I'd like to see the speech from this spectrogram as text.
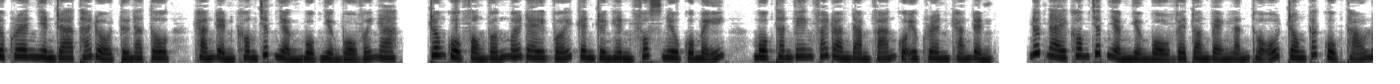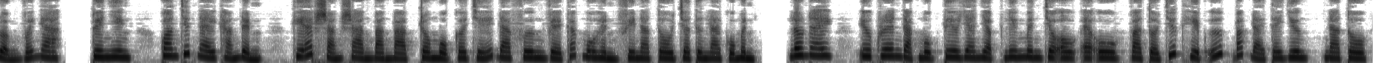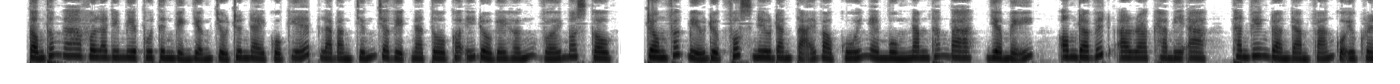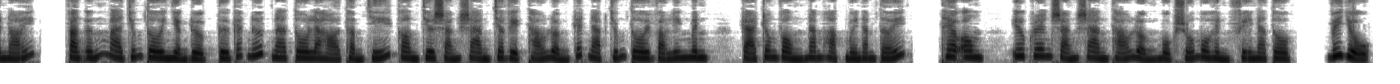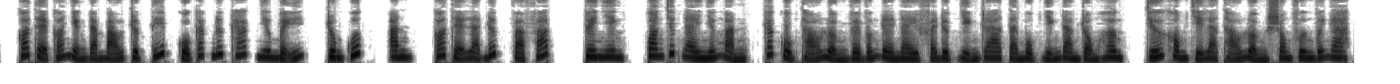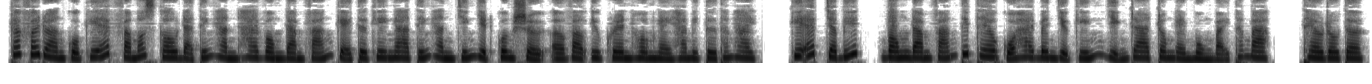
Ukraine nhìn ra thái độ từ NATO, khẳng định không chấp nhận một nhượng bộ với Nga. Trong cuộc phỏng vấn mới đây với kênh truyền hình Fox News của Mỹ, một thành viên phái đoàn đàm phán của Ukraine khẳng định, nước này không chấp nhận nhượng bộ về toàn vẹn lãnh thổ trong các cuộc thảo luận với Nga. Tuy nhiên, quan chức này khẳng định, Kiev sẵn sàng bàn bạc trong một cơ chế đa phương về các mô hình phi NATO cho tương lai của mình. Lâu nay, Ukraine đặt mục tiêu gia nhập Liên minh châu Âu EU và Tổ chức Hiệp ước Bắc Đại Tây Dương NATO. Tổng thống Nga Vladimir Putin viện dẫn chủ trương này của Kiev là bằng chứng cho việc NATO có ý đồ gây hấn với Moscow. Trong phát biểu được Fox News đăng tải vào cuối ngày mùng 5 tháng 3 giờ Mỹ, ông David Arakhamia, thành viên đoàn đàm phán của Ukraine nói, phản ứng mà chúng tôi nhận được từ các nước NATO là họ thậm chí còn chưa sẵn sàng cho việc thảo luận kết nạp chúng tôi vào liên minh, cả trong vòng 5 hoặc 10 năm tới. Theo ông, Ukraine sẵn sàng thảo luận một số mô hình phi NATO. Ví dụ, có thể có những đảm bảo trực tiếp của các nước khác như Mỹ, Trung Quốc, Anh, có thể là Đức và Pháp. Tuy nhiên, quan chức này nhấn mạnh các cuộc thảo luận về vấn đề này phải được diễn ra tại một diễn đàn rộng hơn, chứ không chỉ là thảo luận song phương với Nga. Các phái đoàn của Kiev và Moscow đã tiến hành hai vòng đàm phán kể từ khi Nga tiến hành chiến dịch quân sự ở vào Ukraine hôm ngày 24 tháng 2. Kiev cho biết Vòng đàm phán tiếp theo của hai bên dự kiến diễn ra trong ngày mùng 7 tháng 3. Theo Reuters,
